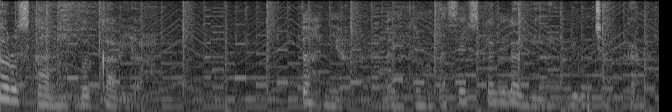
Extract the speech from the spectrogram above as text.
Teruskan berkarya. Tahniah dan terima kasih sekali lagi diucapkan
